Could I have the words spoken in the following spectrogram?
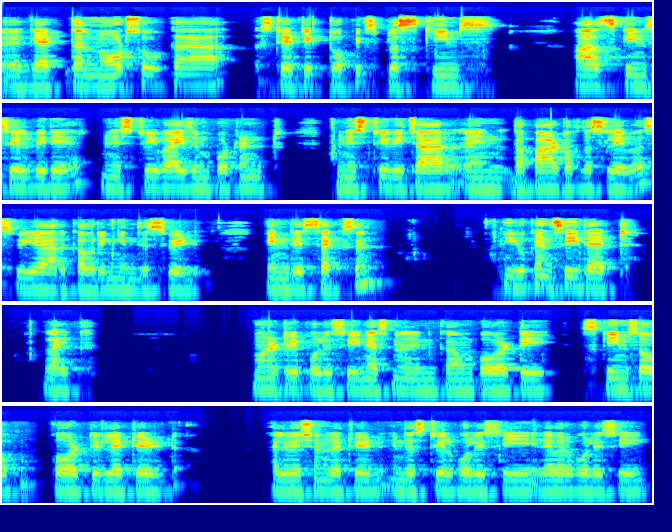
uh, get the notes of the static topics plus schemes. All schemes will be there. Ministry wise important ministry which are in the part of the syllabus we are covering in this video in this section. You can see that like monetary policy national income poverty schemes of poverty related elevation related industrial policy labor policy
